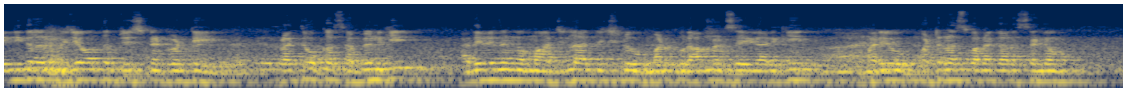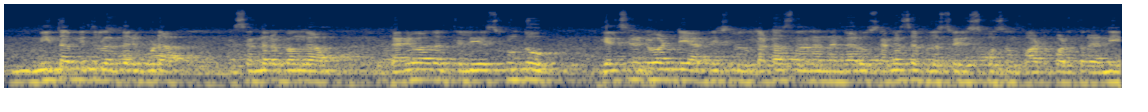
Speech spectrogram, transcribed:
ఎన్నికలను విజయవంతం చేసినటువంటి ప్రతి ఒక్క సభ్యునికి అదేవిధంగా మా జిల్లా అధ్యక్షుడు మడుపు రామనరసయ్య గారికి మరియు పట్టణ స్వర్ణకార సంఘం మిగతా మిత్రులందరికీ కూడా ఈ సందర్భంగా ధన్యవాదాలు తెలియజేసుకుంటూ గెలిచినటువంటి అధ్యక్షులు కటా సదానందం గారు సంఘ సభ్యుల శ్రేయస్సు కోసం పాటుపడతారని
